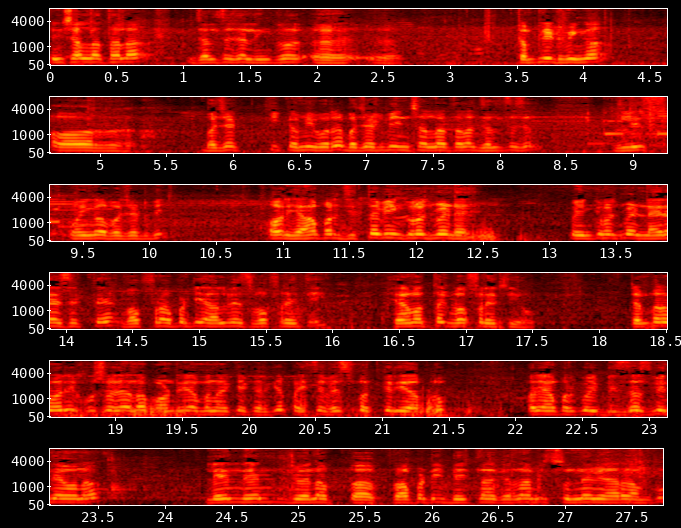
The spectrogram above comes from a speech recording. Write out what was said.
इन ताला जल्द से जल्द कंप्लीट होगा और बजट की कमी हो रहा है। बजट भी इन ताला जल्द से जल्द रिलीज़ होगा बजट भी। और यहाँ पर जितने भी इंक्रोचमेंट है, वो इंक्रोचमेंट नहीं रह सकते वफ प्रॉपर्टी ऑलवेज वफ रहती। क्यामत तक वफ रहती हो। टेम्परवरी खुश हो जाना बाउंड्रियाँ बना के करके पैसे वेस्ट मत करिए आप लोग। और यहाँ पर कोई बिज़नेस भी नहीं होना। लेन देन जो है ना प्रॉपर्टी बेचना, करना भी सुनने में आ रहा हमको।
